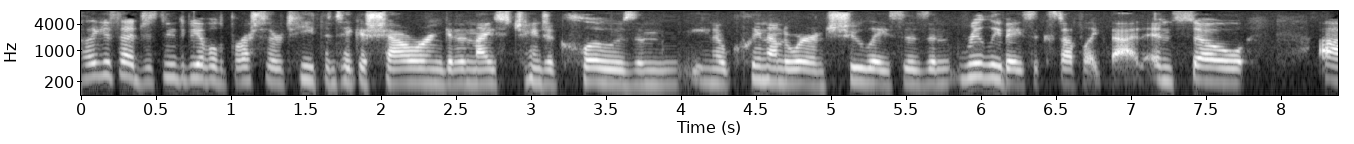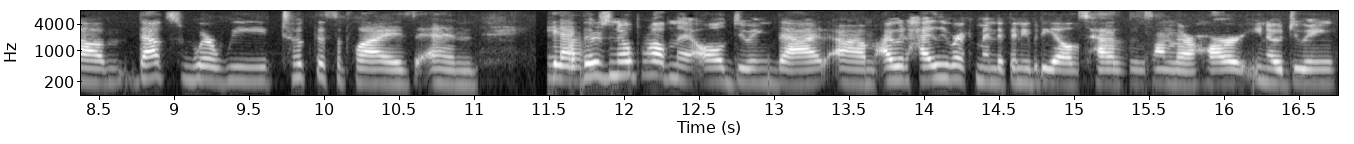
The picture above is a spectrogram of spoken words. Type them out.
like I said, just need to be able to brush their teeth and take a shower and get a nice change of clothes and, you know, clean underwear and shoelaces and really basic stuff like that. And so um, that's where we took the supplies and, yeah, there's no problem at all doing that. Um, I would highly recommend if anybody else has this on their heart, you know, doing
